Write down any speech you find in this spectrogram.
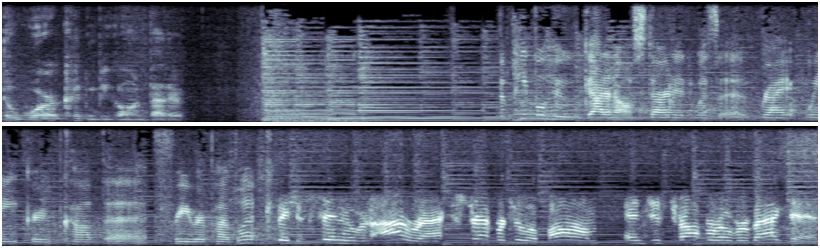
The war couldn't be going better. The people who got it all started was a right-wing group called the Free Republic. They should send her over to Iraq, strap her to a bomb, and just drop her over Baghdad.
